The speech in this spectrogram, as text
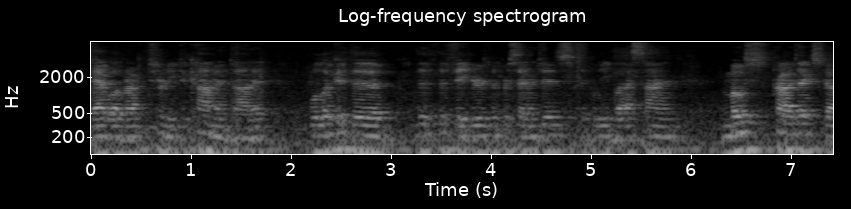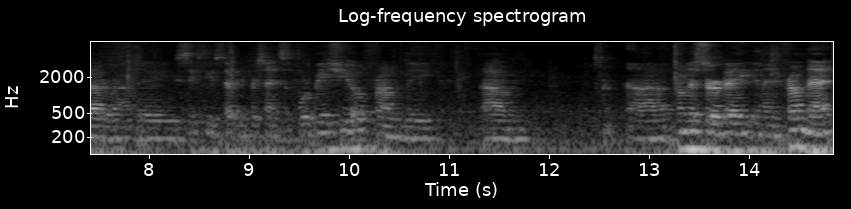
That will have an opportunity to comment on it. We'll look at the, the, the figures, the percentages. I believe last time, most projects got around a sixty to seventy percent support ratio from the, um, uh, from the survey, and then from that,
